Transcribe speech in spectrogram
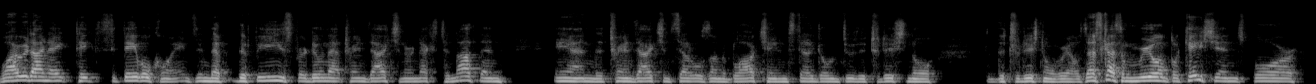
why would I take stable coins? And the, the fees for doing that transaction are next to nothing. And the transaction settles on the blockchain instead of going through the traditional the traditional rails. That's got some real implications for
